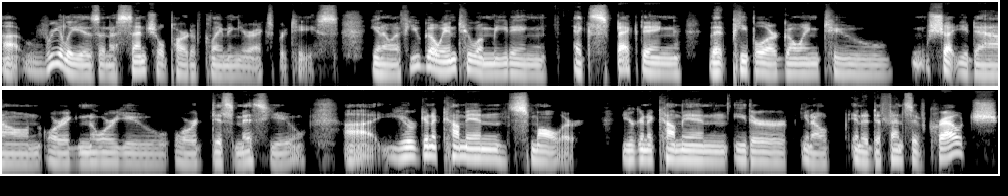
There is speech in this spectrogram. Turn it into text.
uh, really is an essential part of claiming your expertise. You know if you go into a meeting expecting that people are going to shut you down or ignore you or dismiss you uh, you're going to come in smaller you're going to come in either you know in a defensive crouch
